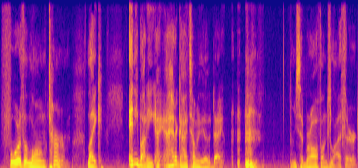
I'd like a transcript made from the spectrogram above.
for the long term like anybody I, I had a guy tell me the other day he said we're off on July 3rd.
